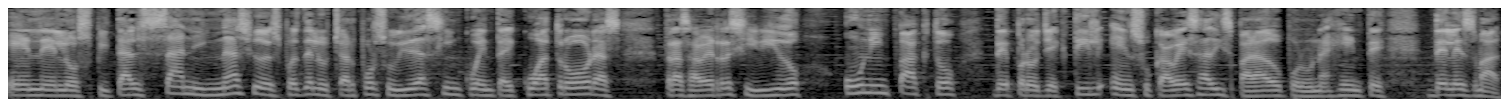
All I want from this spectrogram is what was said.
en el hospital San Ignacio después de luchar por su vida 54 horas tras haber recibido un impacto de proyectil en su cabeza disparado por un agente del ESMAD.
